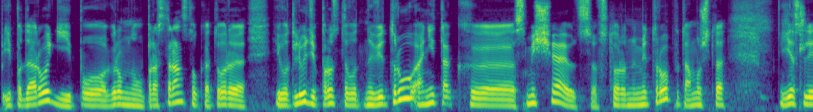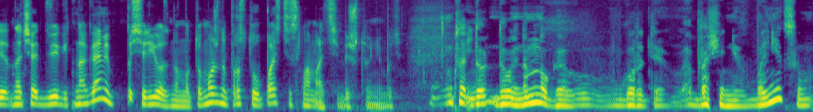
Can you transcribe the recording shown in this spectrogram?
и по дороге, и по огромному пространству, которое... И вот люди просто вот на ветру, они так э, смещаются в сторону метро, потому что если начать двигать ногами по-серьезному, то можно просто упасть и сломать себе что-нибудь. Ну, кстати, и... довольно много в городе обращений в больницу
